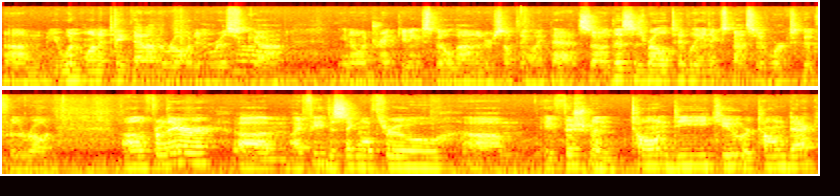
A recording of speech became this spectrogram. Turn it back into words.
Um, you wouldn't want to take that on the road and risk, uh, you know, a drink getting spilled on it or something like that. So this is relatively inexpensive, works good for the road. Um, from there, um, I feed the signal through um, a Fishman ToneDEQ or tone deck.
